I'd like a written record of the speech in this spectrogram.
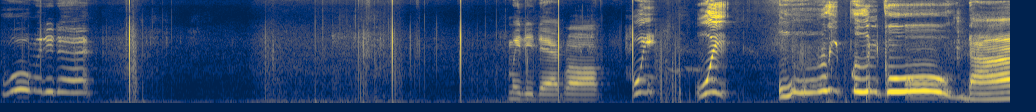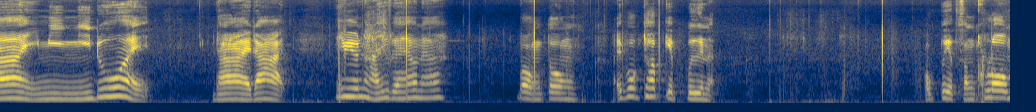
โอ้ไม่ได้แดก ไม่ได้แดกหรอก อุ้ย อุ้ย อุ้ย ปืนกู ได้ มีงี้ด้วย ได้ได้ ไม่มีปัญหาอยู่แล้วนะ บอกตรง ไอ้พวกชอบเก็บปืนอะเอาเปรียบสังคม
